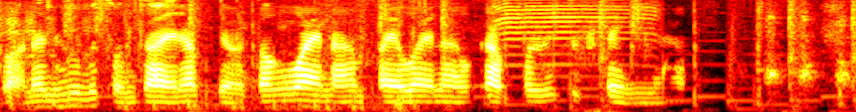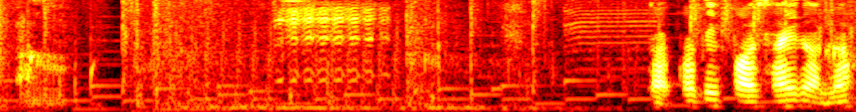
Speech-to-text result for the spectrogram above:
ก่อนหน้านี้เพิ่งไม่สนใจนะครับ เดี๋ยวต้องว่ายน้ำไปว่ายน้ำกลับเพราะรู้สึกเซ็งนะครับ ตัดเท่าที่พอใช้ก่อนเนาะ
